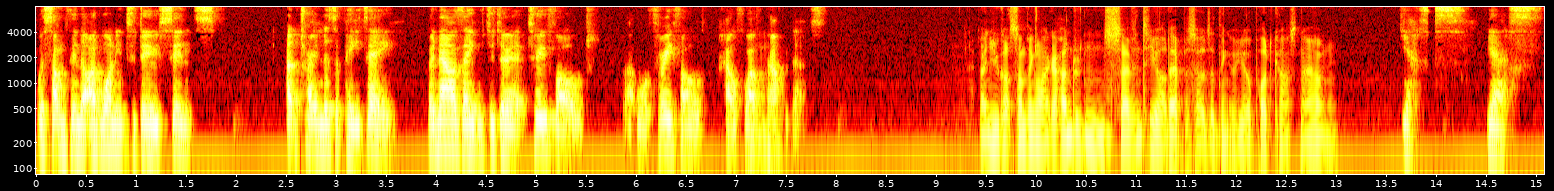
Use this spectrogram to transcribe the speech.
was something that I'd wanted to do since I trained as a PT, but now I was able to do it twofold, or threefold, health, wealth, and mm. happiness. And you've got something like 170 odd episodes, I think, of your podcast now, haven't you? Yes, yes,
